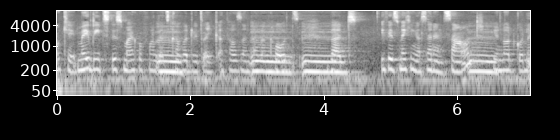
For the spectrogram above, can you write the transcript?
okay maybe it's this microphone that's Mm. covered with like a thousand other cords codes mm, that if it's making a certain sound Mm. you're not gonna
